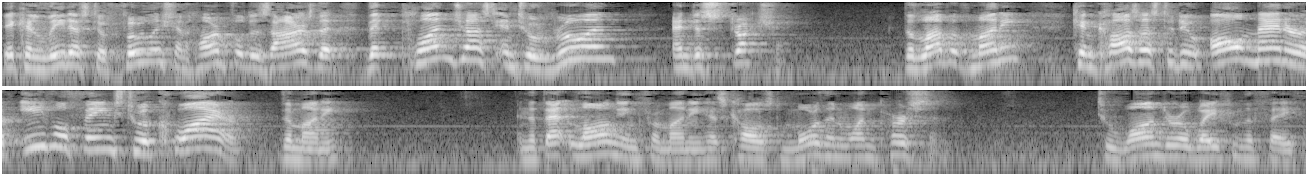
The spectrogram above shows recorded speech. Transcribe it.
It can lead us to foolish and harmful desires that, that plunge us into ruin and destruction. The love of money can cause us to do all manner of evil things to acquire the money. And that that longing for money has caused more than one person to wander away from the faith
